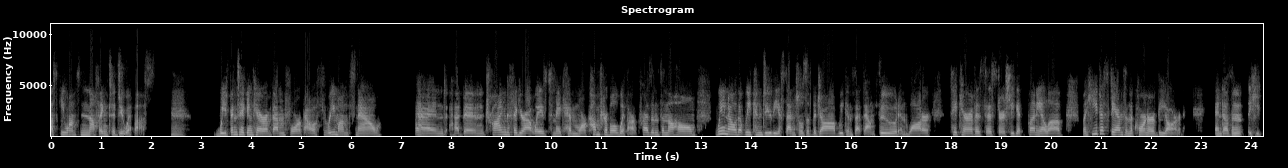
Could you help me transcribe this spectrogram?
Husky wants nothing to do with us. Mm. We've been taking care of them for about three months now and had been trying to figure out ways to make him more comfortable with our presence in the home. We know that we can do the essentials of the job. We can set down food and water, take care of his sister. She gets plenty of love, but he just stands in the corner of the yard and doesn't he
